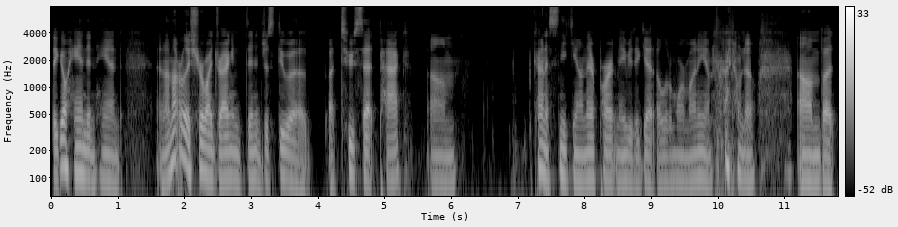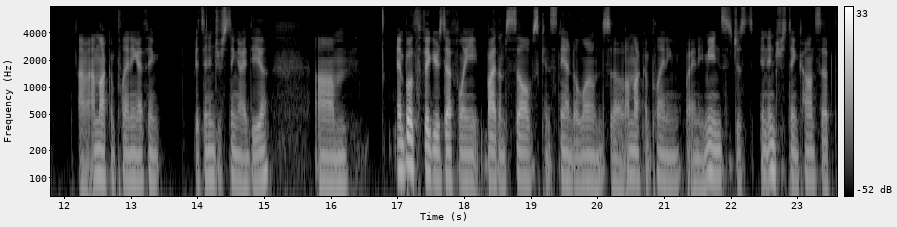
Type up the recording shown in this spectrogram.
they go hand in hand. And I'm not really sure why Dragon didn't just do a, a two-set pack. Um, kind of sneaky on their part, maybe to get a little more money. I'm, I don't know. Um, but I'm not complaining. I think it's an interesting idea. Um, and both figures definitely by themselves can stand alone, so I'm not complaining by any means. It's just an interesting concept.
